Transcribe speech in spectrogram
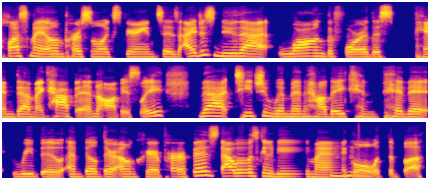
plus my own personal experiences. I just knew that long before this pandemic happen, obviously, that teaching women how they can pivot, reboot, and build their own career purpose, that was going to be my mm-hmm. goal with the book.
